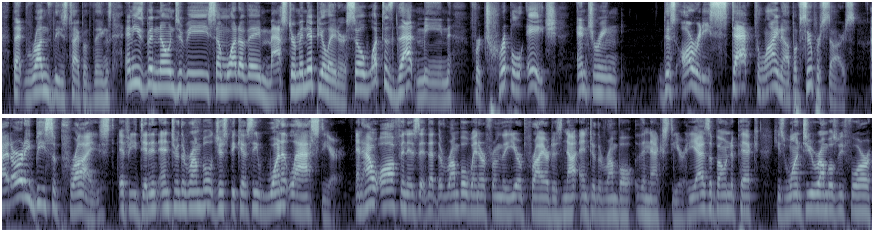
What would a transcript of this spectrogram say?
that runs these type of things and he's been known to be somewhat of a master manipulator. So what does that mean for Triple H entering this already stacked lineup of superstars? I'd already be surprised if he didn't enter the Rumble just because he won it last year. And how often is it that the Rumble winner from the year prior does not enter the Rumble the next year? He has a bone to pick. He's won two Rumbles before.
